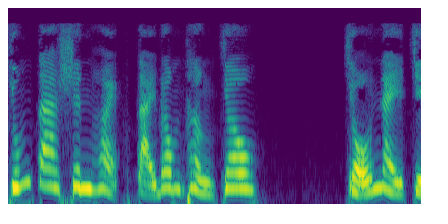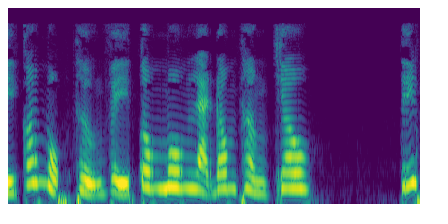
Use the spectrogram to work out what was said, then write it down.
Chúng ta sinh hoạt tại Đông Thần Châu. Chỗ này chỉ có một thượng vị tôn môn là Đông Thần Châu. Tiếp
